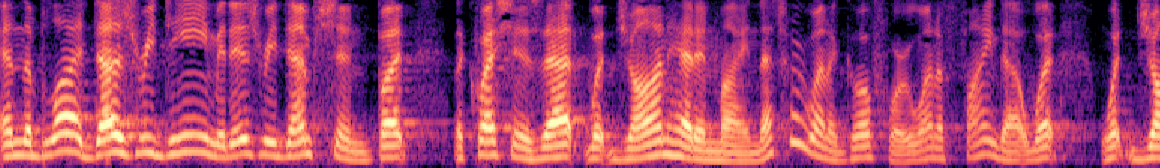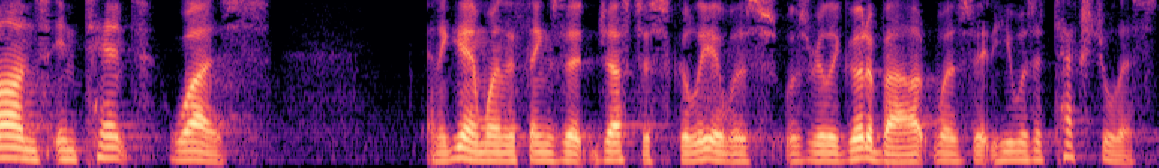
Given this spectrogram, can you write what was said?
and the blood does redeem, it is redemption. But the question is that what John had in mind? That's what we want to go for. We want to find out what, what John's intent was. And again, one of the things that Justice Scalia was, was really good about was that he was a textualist.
